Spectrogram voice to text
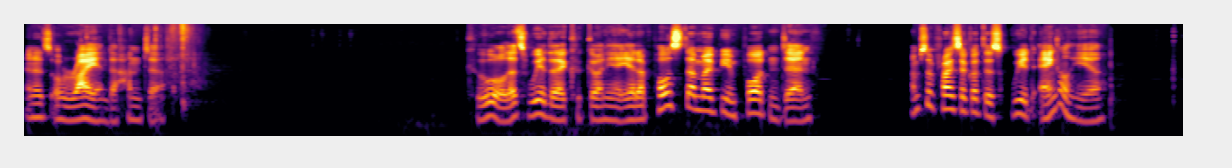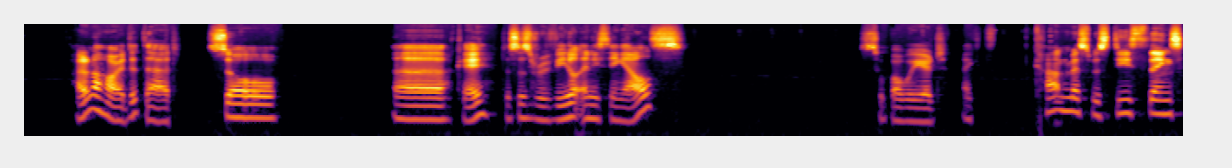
And it's Orion, the hunter. Cool, that's weird that I could go in here. Yeah, the poster might be important then. I'm surprised I got this weird angle here. I don't know how I did that. So, uh, okay. Does this reveal anything else? Super weird. I can't mess with these things.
